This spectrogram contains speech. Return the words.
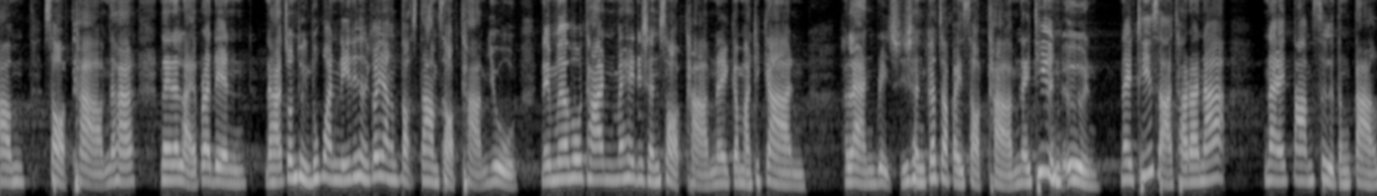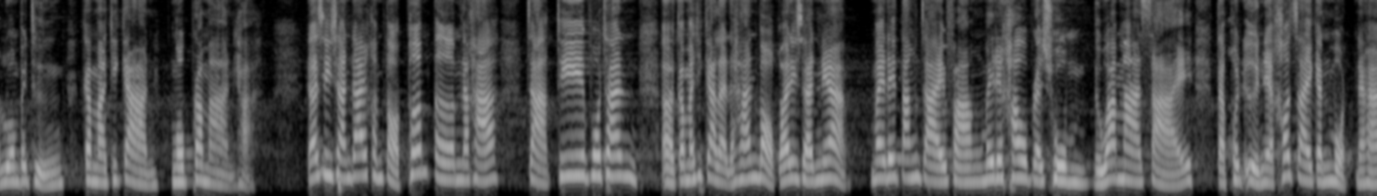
ามสอบถามนะคะในหลาย ๆ ประเด็นนะคะจนถึงทุกวันนี้ที่ฉันก็ยังตามสอบถามอยู่ ในเมื่อพวกท่านไม่ให้ดิฉันสอบถามในกรรมธิการ แลนบริดจ์ดิฉันก็จะไปสอบถามในที่อื่น ๆ ในที่สาธารณะในตามสื่อต่างๆ รวมไปถึงกรรมธิการงบประมาณค่ะ และดิฉันได้คำตอบเพิ่มเติมนะคะ จากที่พวกท่านกรรมธิการหลายท่านบอกว่าดิฉันเนี่ยไม่ได้ตั้งใจฟังไม่ได้เข้าประชุม หรือว่ามาสาย แต่คนอื่นเนี่ยเข้าใจกันหมดนะคะ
